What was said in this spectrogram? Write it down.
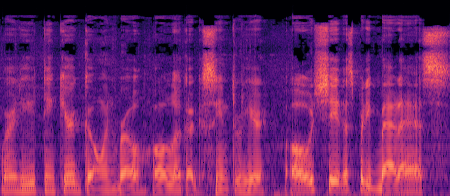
Where do you think you're going, bro? Oh, look, I can see him through here. Oh, shit, that's pretty badass.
